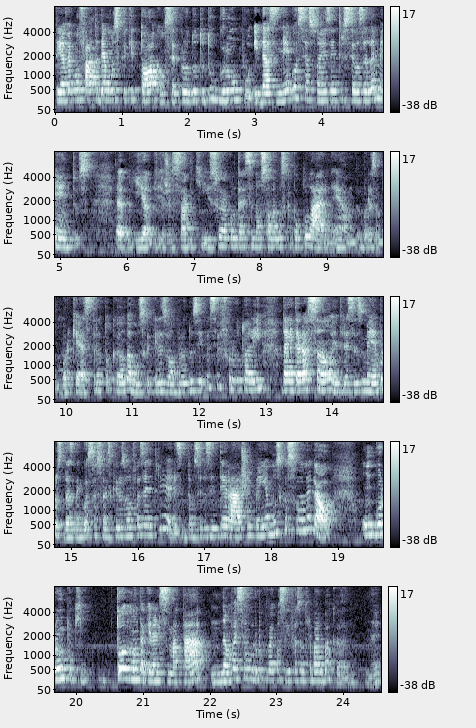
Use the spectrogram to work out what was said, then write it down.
tem a ver com o fato de a música que tocam ser produto do grupo e das negociações entre seus elementos. É, e a, gente sabe que isso acontece não só na música popular, né? Por exemplo, uma orquestra tocando a música que eles vão produzir vai ser fruto ali da interação entre esses membros, das negociações que eles vão fazer entre eles. Então, se eles interagem bem, a música soa legal. Um grupo que todo mundo está querendo se matar, não vai ser um grupo que vai conseguir fazer um trabalho bacana, né?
